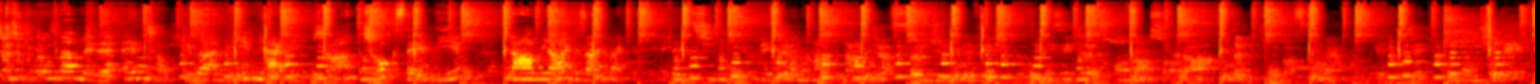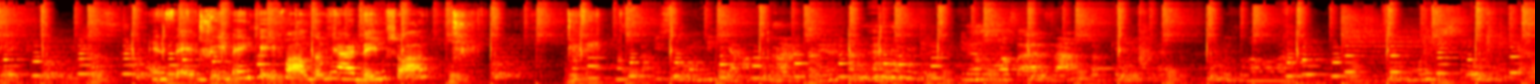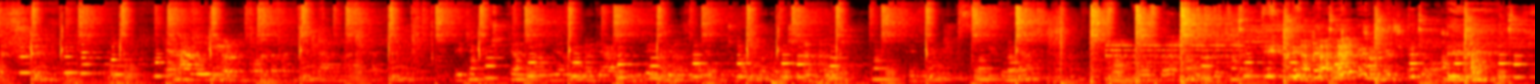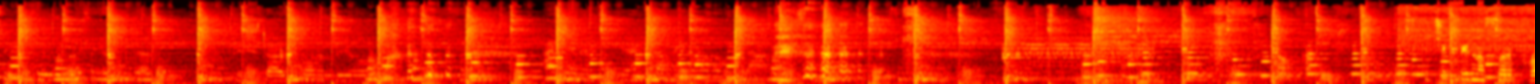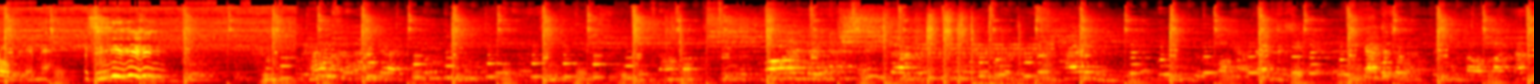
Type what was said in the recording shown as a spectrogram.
Çocukluğumdan beri en çok güvendiğim yerdeyim şu an. Çok sevdiğim Lamia Güzel Merkezi'ndeyim. Şimdi bugün Ece Hanım'a ne yapacağız? Önce bir refresh'i temizleyeceğiz. Ondan sonra tabii ki baskılama yapmamız gerekecek. Onun için de bileklik uygulayacağız. En sevdiğim, en keyif aldığım yerdeyim şu an. Biz tombik için. İnanılmaz elzem, çok keyifli Uyuyorum bu arada ben işlemlerde. Ece küçükken Lamia Hanım'a geldiğinde Ece Hanım'ın yapıcı masada oturuyordu. Senin kısmı şuraya. Orada ilk beklerdi. Dişler parlıyor. Annemin bugün kameramanımla. Küçük bir nasır problemi. Bence çok mutluydum doğal.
